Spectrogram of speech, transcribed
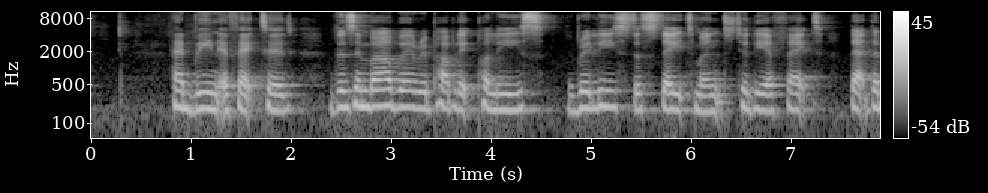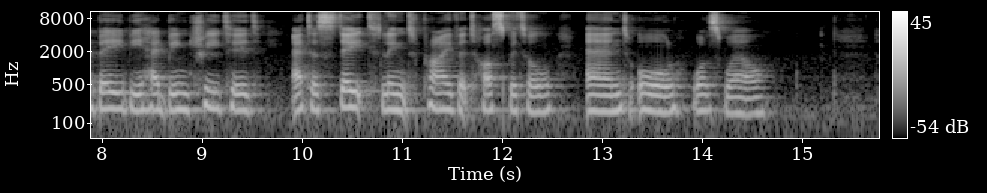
had been effected, the Zimbabwe Republic Police released a statement to the effect that the baby had been treated at a state linked private hospital and all was well.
